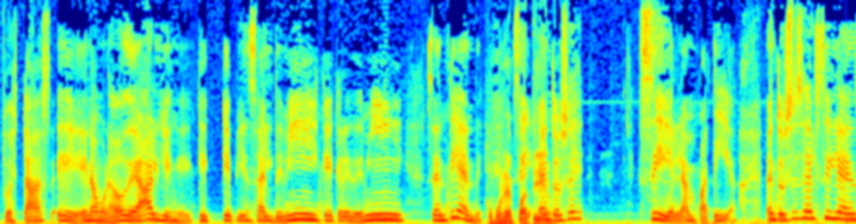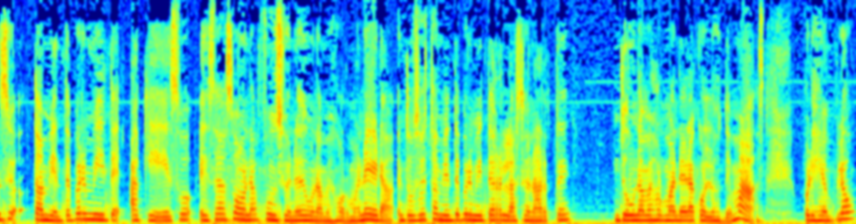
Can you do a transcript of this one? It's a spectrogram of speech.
tú estás eh, enamorado de alguien, eh, qué, qué piensa él de mí, qué cree de mí, ¿se entiende? Como una Sí, empatía. Entonces, sí, la empatía. Entonces el silencio también te permite a que eso, esa zona funcione de una mejor manera. Entonces también te permite relacionarte de una mejor manera con los demás. Por ejemplo,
